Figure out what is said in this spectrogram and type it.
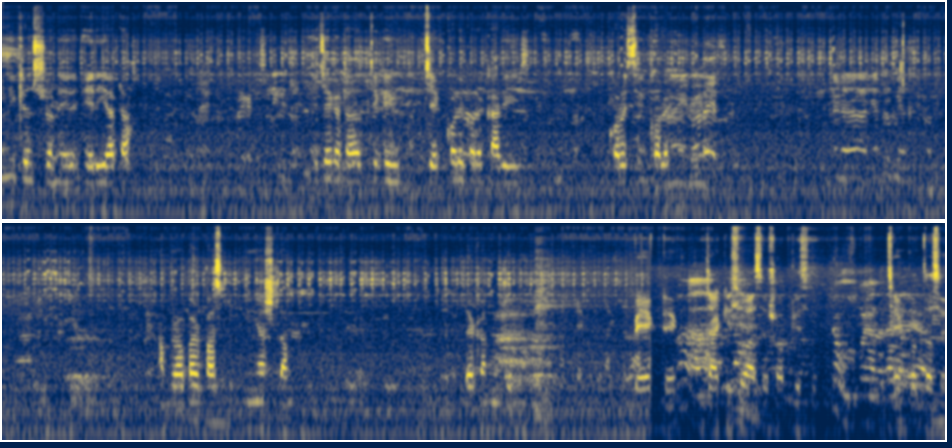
ইমিগ্রেশনের এরিয়াটা এই জায়গাটা থেকে চেক করে করে গাড়ি ক্রসিং করে। আমরা আবার পাসপোর্ট নিয়ে আসলাম। দেখানোর জন্য। ব্যাগ ট্যাগ, যা কিছু আছে সব কিছু চেক করতেছে।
